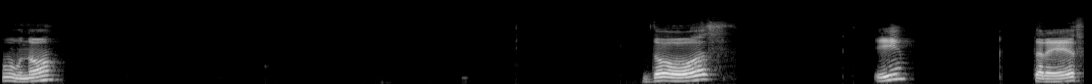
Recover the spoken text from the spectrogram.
1, 2 y 3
